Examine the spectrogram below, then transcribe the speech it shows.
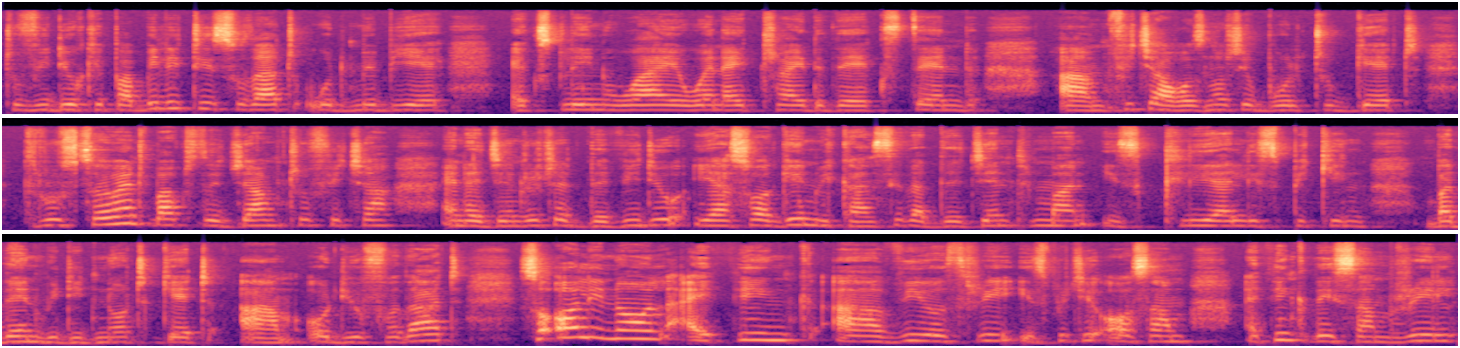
to video capabilities so that would maybe uh, explain why when I tried the extend um, feature I was not able to get through. So I went back to the jump to feature and I generated the video. Yeah so again we can see that the gentleman is clearly speaking but then we did not get um, audio for that. So all in all I think uh, Veo 3 is pretty awesome. I think there's some real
